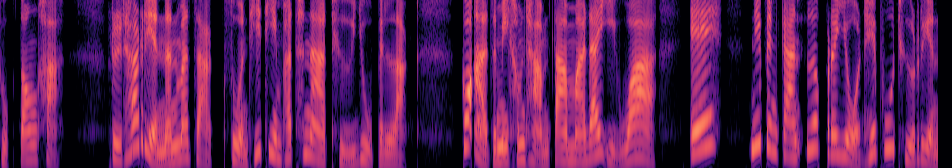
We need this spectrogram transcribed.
ถูกต้องค่ะ หรือถ้าเหรียญนั้นมาจากส่วนที่ทีมพัฒนาถืออยู่เป็นหลัก ก็อาจจะมีคำถามตามมาได้อีกว่า เอ๊ะ นี่เป็นการเอื้อประโยชน์ให้ผู้ถือเหรียญ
